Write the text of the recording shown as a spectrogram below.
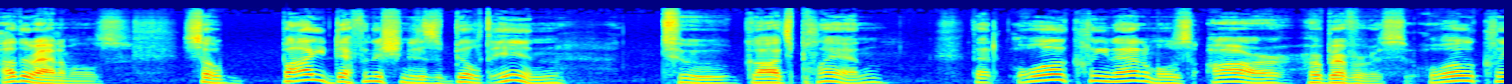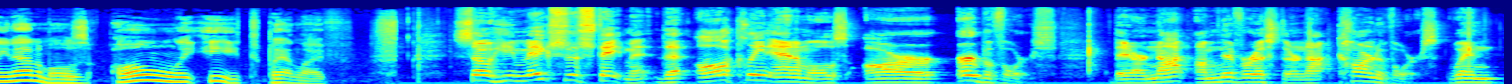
other animals. So, by definition, it is built in to God's plan that all clean animals are herbivorous. All clean animals only eat plant life. So he makes the statement that all clean animals are herbivores. They are not omnivorous, they're not carnivores, when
